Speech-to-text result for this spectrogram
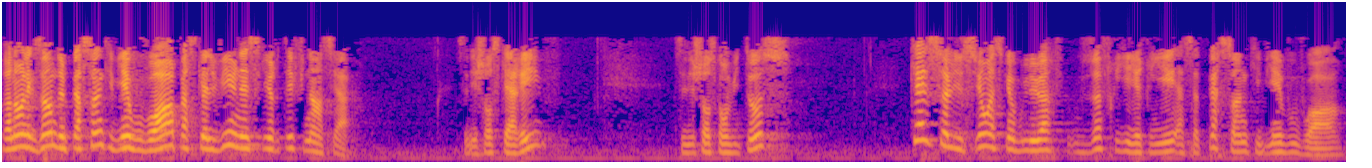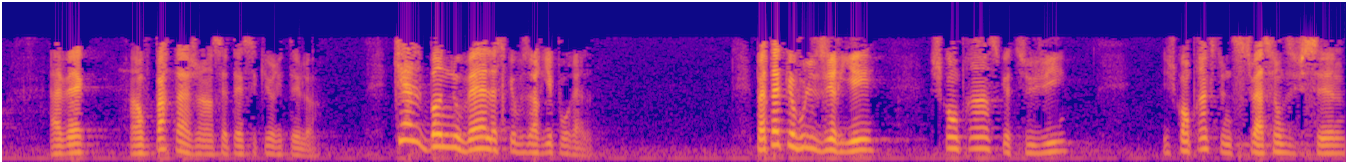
Prenons l'exemple d'une personne qui vient vous voir parce qu'elle vit une insécurité financière. C'est des choses qui arrivent, c'est des choses qu'on vit tous. Quelle solution est-ce que vous, lui, offririez à cette personne qui vient vous voir en vous partageant cette insécurité-là? Quelle bonne nouvelle est-ce que vous auriez pour elle? Peut-être que vous lui diriez, je comprends ce que tu vis, je comprends que c'est une situation difficile,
